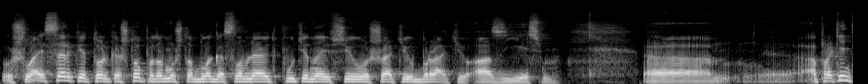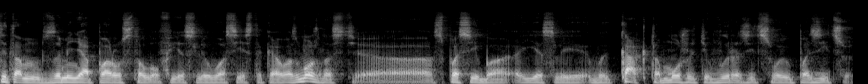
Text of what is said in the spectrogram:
Ушла из церкви только что, потому что благословляют Путина и всю его шатию братью, аз есмь. Э, опрокиньте там за меня пару столов, если у вас есть такая возможность. Э, спасибо, если вы как-то можете выразить свою позицию.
